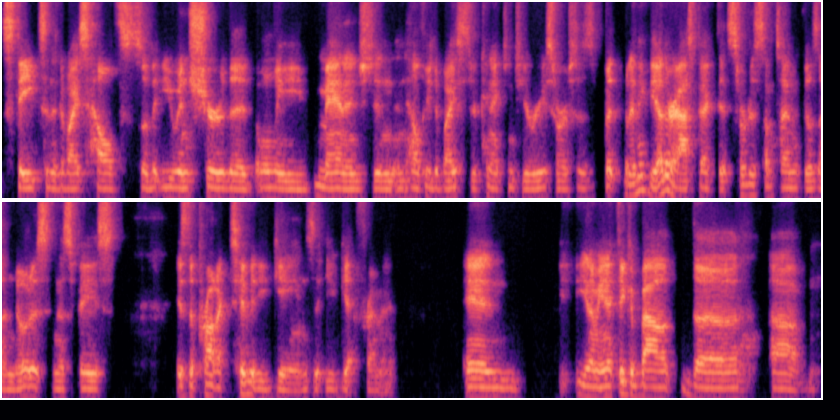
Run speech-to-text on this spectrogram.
states and the device health so that you ensure that only managed and, and healthy devices are connecting to your resources. But but i think the other aspect that sort of sometimes goes unnoticed in this space is the productivity gains that you get from it and you know, I mean, I think about the um,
